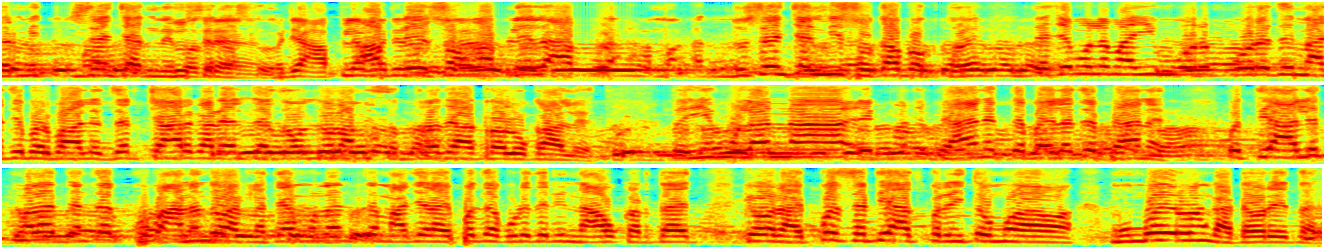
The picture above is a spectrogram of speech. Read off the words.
तर मी दुसऱ्यांच्या म्हणजे आपल्यामध्ये आपल्याला आप- दुसऱ्यांच्या मी स्वतः बघतोय. त्याच्यामुळे माझी मोर पोरं जे माझे बरोबर आले जर चार गाड्या जवळजवळ आम्ही सतरा ते अठरा लोक आले तर ही मुलांना एक म्हणजे फॅन आहेत त्या बैलाचे फॅन आहेत. पण ते आलेत मला त्यांचा खूप आनंद वाटला. त्या मुलांचं माझ्या रायफलचा कुठेतरी नाव करतायत किंवा रायफलसाठी आजपर्यंत मुंबईवरून घाटावर येतात.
